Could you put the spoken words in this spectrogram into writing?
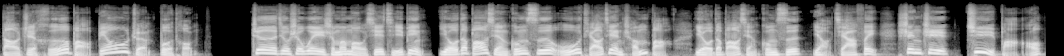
导致核保标准不同。这就是为什么某些疾病，有的保险公司无条件承保，有的保险公司要加费，甚至拒保。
